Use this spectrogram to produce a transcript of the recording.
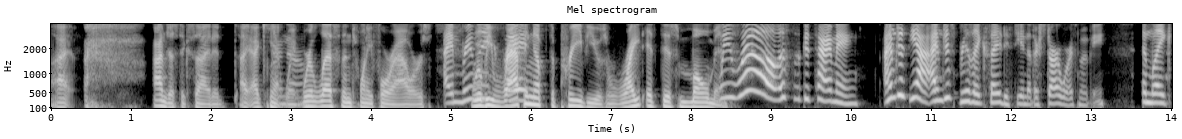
I I'm just excited. I, I can't I wait. We're less than 24 hours. I'm really we'll be excited- wrapping up the previews right at this moment. We will. This is good timing. I'm just yeah, I'm just really excited to see another Star Wars movie. And like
